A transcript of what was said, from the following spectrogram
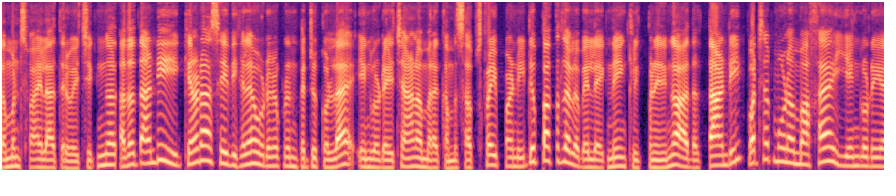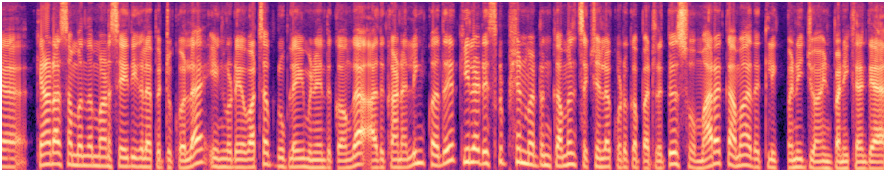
கமெண்ட்ஸ் வாயிலா தெரிவிச்சுக்கோங்க. அதை தாண்டி கனடா செய்திகளை உடனுக்குடன் பெற்றுக்கொள்ள எங்களுடைய சேனலை மறக்காம சப்ஸ்கிரைப் பண்ணிட்டு பக்கத்தில் உள்ள பெல் ஐக்கனையும் கிளிக் பண்ணிருங்க அதை தாண்டி வாட்ஸ்அப் மூலமாக எங்களுடைய கனடா சம்பந்தமான செய்திகளை பெற்றுக்கொள்ள எங்களுடைய வாட்ஸ்அப் குரூப்லையும் இணைந்துக்கோங்க. அதுக்கான லிங்க் வந்து கீழே டிஸ்கிரிப்ஷன் மற்றும் கமெண்ட் செக்ஷனில் கொடுக்கப்பட்டிருக்கு. ஸோ மறக்காம அதை கிளிக் பண்ணி ஜாயின் பண்ணிக்கோங்க.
